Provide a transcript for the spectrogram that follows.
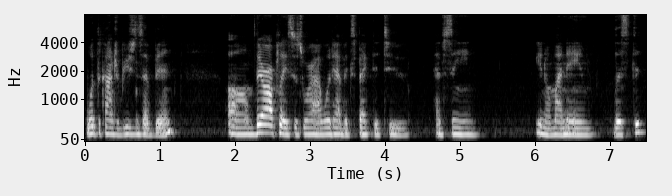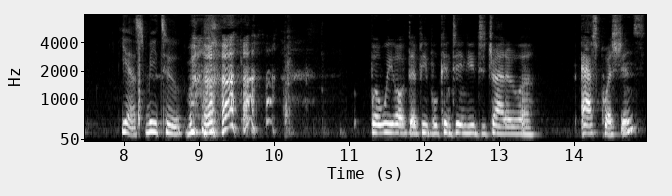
what the contributions have been. Um, there are places where I would have expected to have seen, you know, my name listed. Yes, me too. but we hope that people continue to try to uh, ask questions,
